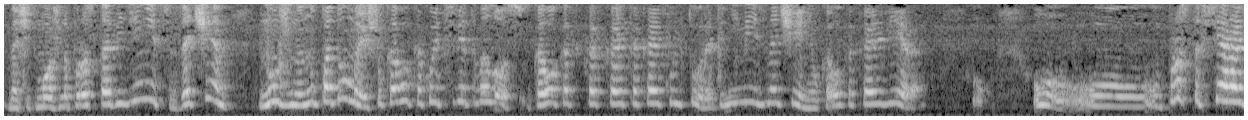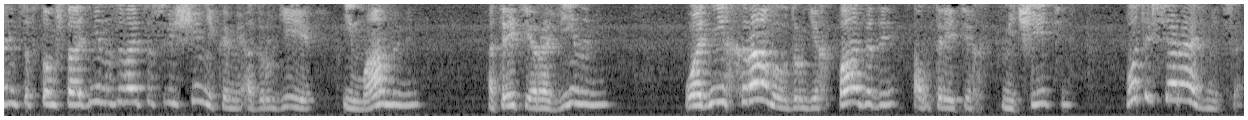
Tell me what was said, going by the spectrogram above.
Значит, можно просто объединиться. Зачем? Нужно, ну подумаешь, у кого какой цвет волос, у кого как, какая, какая культура. Это не имеет значения, у кого какая вера. У, у, у, просто вся разница в том, что одни называются священниками, а другие имамами, а третьи раввинами. У одних храмы, у других пагоды, а у третьих мечети. Вот и вся разница.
